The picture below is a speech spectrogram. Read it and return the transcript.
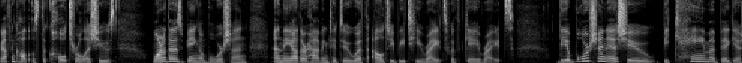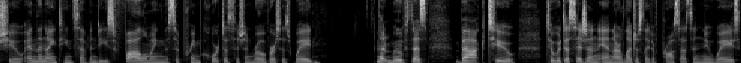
We often call those the cultural issues one of those being abortion, and the other having to do with LGBT rights, with gay rights. The abortion issue became a big issue in the 1970s following the Supreme Court decision Roe versus Wade that moves this back to, to a decision in our legislative process in new ways.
